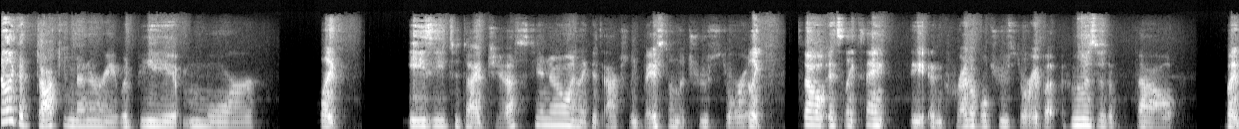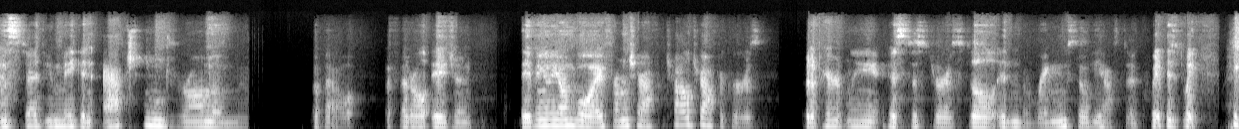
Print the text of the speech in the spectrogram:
I feel like a documentary would be more like easy to digest, you know, and like it's actually based on the true story. Like so it's like saying the incredible true story, but who is it about? But instead you make an action drama movie about a federal agent saving a young boy from tra- child traffickers. But apparently his sister is still in the ring, so he has to quit his wait, he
